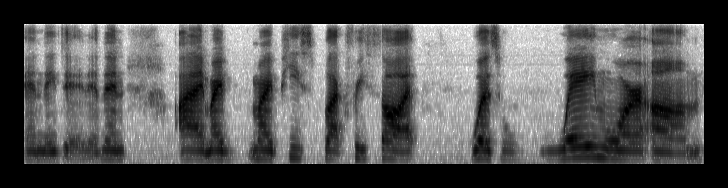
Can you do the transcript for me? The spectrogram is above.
and they did. And then I my my piece Black Free Thought was way more um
